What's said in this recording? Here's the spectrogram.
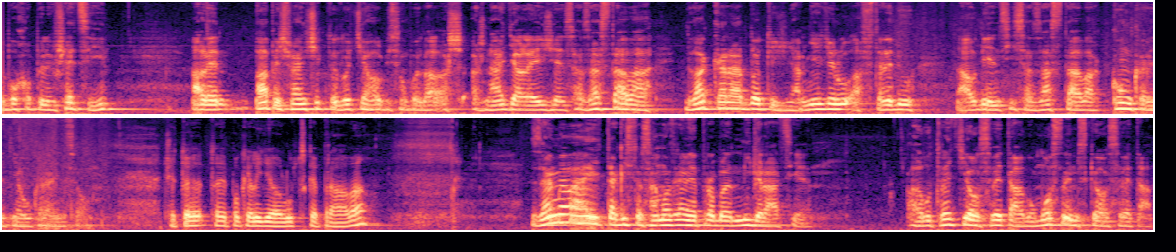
pochopili všetci, ale pápež František to dotiahol, by som povedal, až, až najďalej, že sa zastáva dvakrát do týždňa, v nedelu a v stredu na audiencii sa zastáva konkrétne Ukrajincov. Čiže to je, to je pokiaľ ide o ľudské práva? Zaujímavá je takisto samozrejme problém migrácie alebo tretieho sveta, alebo moslimského sveta.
